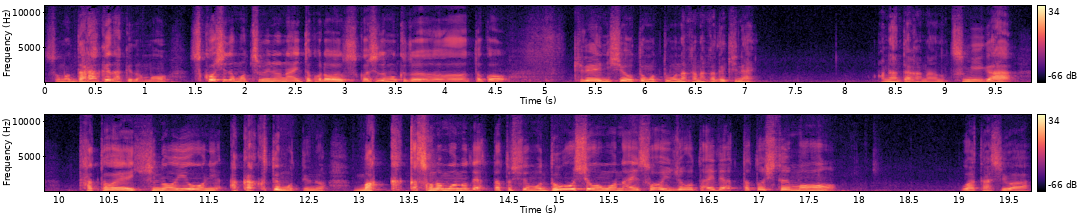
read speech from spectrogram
そのだらけだけども少しでも罪のないところを少しでもずっとこうきれいにしようと思ってもなかなかできない。あなた方の罪がたとえ火のように赤くてもっていうのは真っ赤っかそのものであったとしてもどうしようもないそういう状態であったとしても私は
